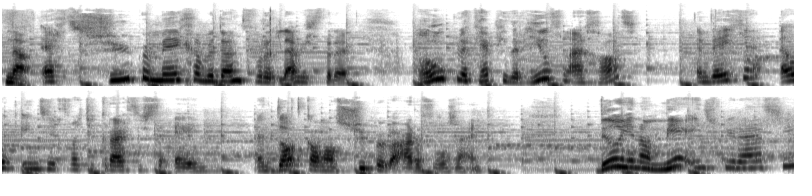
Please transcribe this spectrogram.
Nou, echt super mega bedankt voor het luisteren. Hopelijk heb je er heel veel aan gehad. En weet je, elk inzicht wat je krijgt is de één. En dat kan al super waardevol zijn. Wil je nou meer inspiratie?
